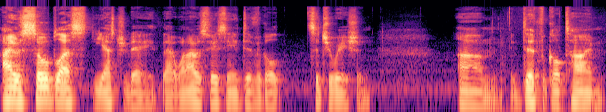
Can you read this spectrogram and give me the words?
i was so blessed yesterday that when i was facing a difficult situation um, difficult time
